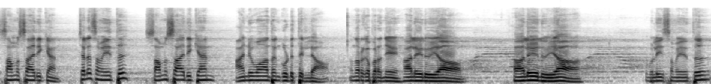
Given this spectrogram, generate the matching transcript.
സംസാരിക്കാൻ. ചില സമയത്ത് സംസാരിക്കാൻ അനുവാദം കൊടുത്തില്ല. എന്നൊക്കെ പറഞ്ഞേ ഹാലേ ലുയാ ഹാലേ ലുയാ അപ്പോൾ ഈ സമയത്ത്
